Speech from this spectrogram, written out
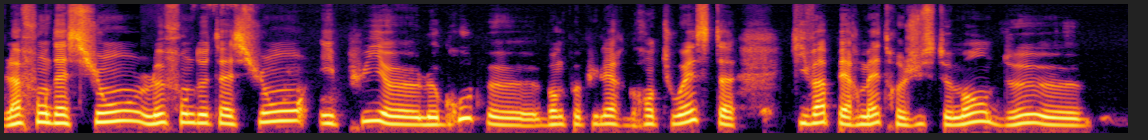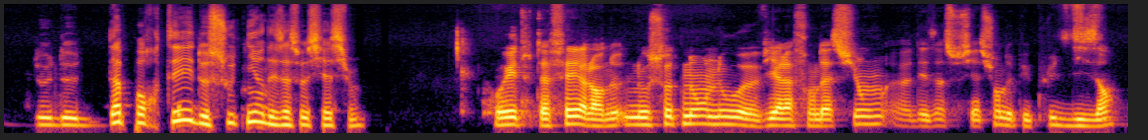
la fondation, le fonds de dotation et puis le groupe Banque Populaire Grand Ouest qui va permettre justement de d'apporter, de, de, soutenir des associations Oui, tout à fait. Alors nous, soutenons, nous, euh, via la Fondation, euh, des associations depuis plus de dix ans.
